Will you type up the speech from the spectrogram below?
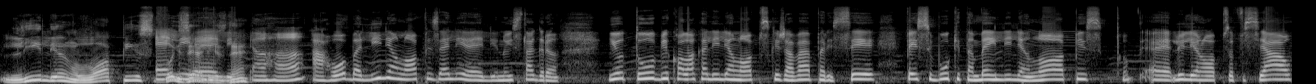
Lilian Lopes, dois L's, né? Aham, arroba Lilian Lopes LL no Instagram. YouTube, coloca Lilian Lopes que já vai aparecer. Facebook também, Lilian Lopes. É, Lilian Lopes Oficial.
